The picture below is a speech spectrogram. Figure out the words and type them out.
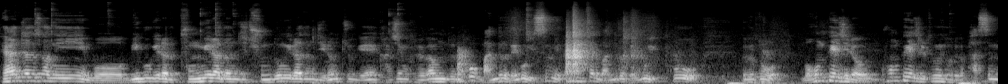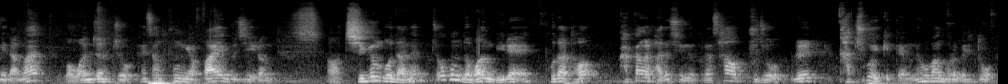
대한전선이 뭐 미국이라든지 북미라든지 중동이라든지 이런 쪽에 가시는 결과물들을 꼭 만들어내고 있습니다. 실제로 만들어내고 있고 그리고 또 뭐 홈페이지를 홈페이지를 통해서 우리가 봤습니다만 뭐 원전 쪽 해상 풍력 5G 이런 어, 지금보다는 조금 더 먼 미래에 보다 더 각광을 받을 수 있는 그런 사업 구조를 갖추고 있기 때문에 호방그룹이 또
